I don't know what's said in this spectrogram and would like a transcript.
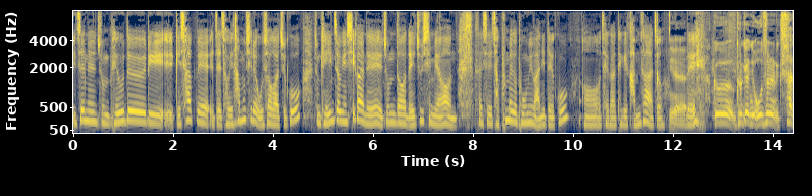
이제는 좀 배우들이 이렇게 샵에 이제 저희 사무실에 오셔가지고 좀 개인적인 시간을 좀 더 내주시면 사실 작품에도 도움이 많이 되고, 어, 제가 되게 감사하죠. 예. 네. 그, 그렇게 이제 옷을, 사,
